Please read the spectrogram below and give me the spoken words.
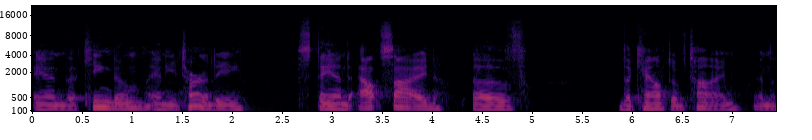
and the kingdom and eternity stand outside of the count of time and the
